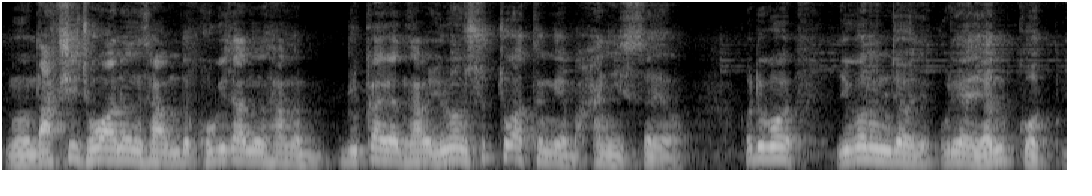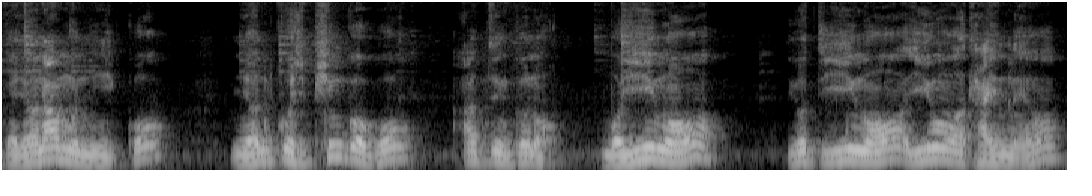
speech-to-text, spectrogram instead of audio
뭐 낚시 좋아하는 사람들, 고기 잡는 사람, 물가에 가는 사람 이런 수초 같은 게 많이 있어요. 그리고 이거는 이제 우리가 연꽃, 그러니까 연화문이 있고 연꽃이 핀 거고 아무튼 그건 뭐 잉어 이것도 잉어, 잉어가 다 있네요.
